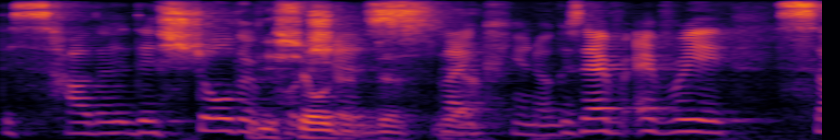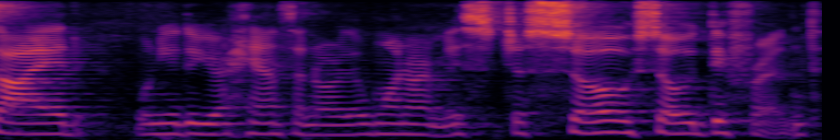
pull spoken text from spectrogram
this is how the this shoulder The pushes. shoulder yeah. like you know, because every, every side when you do your handstand or the one arm is just so so different.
